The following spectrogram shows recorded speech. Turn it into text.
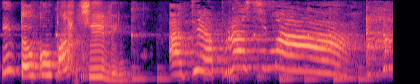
Então compartilhem! Até a próxima!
